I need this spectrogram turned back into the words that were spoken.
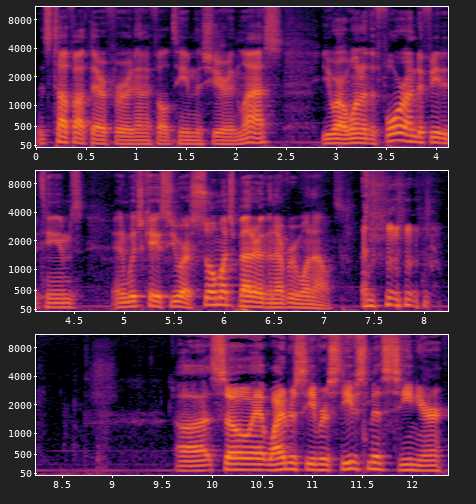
It's tough out there for an NFL team this year, unless you are one of the four undefeated teams. In which case, you are so much better than everyone else. Uh, so at wide receiver, Steve Smith Sr.,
